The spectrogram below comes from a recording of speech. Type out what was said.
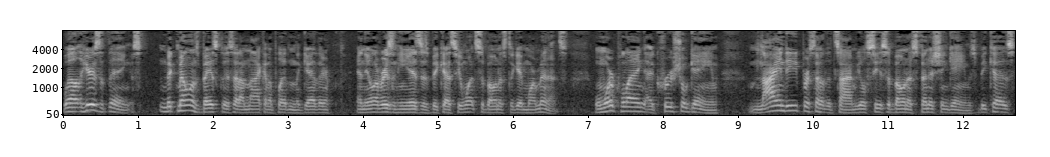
Well, here's the thing: McMillan's basically said I'm not going to play them together, and the only reason he is is because he wants Sabonis to get more minutes. When we're playing a crucial game, 90% of the time you'll see Sabonis finishing games because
